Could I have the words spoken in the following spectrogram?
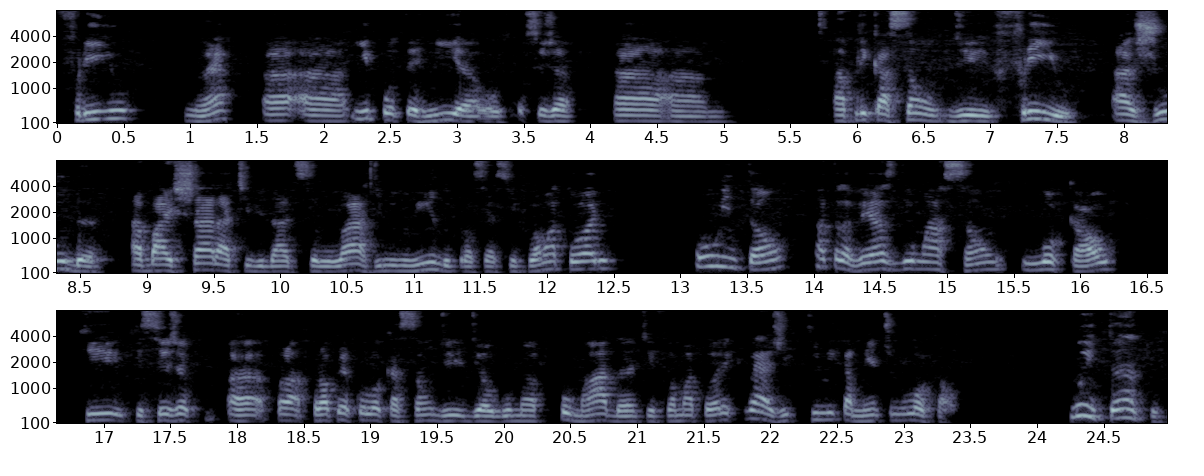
frio, não é? a, a hipotermia, ou, ou seja, a, a aplicação de frio ajuda a baixar a atividade celular, diminuindo o processo inflamatório, ou então através de uma ação local que, que seja a, a própria colocação de, de alguma pomada anti-inflamatória que vai agir quimicamente no local. No entanto,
